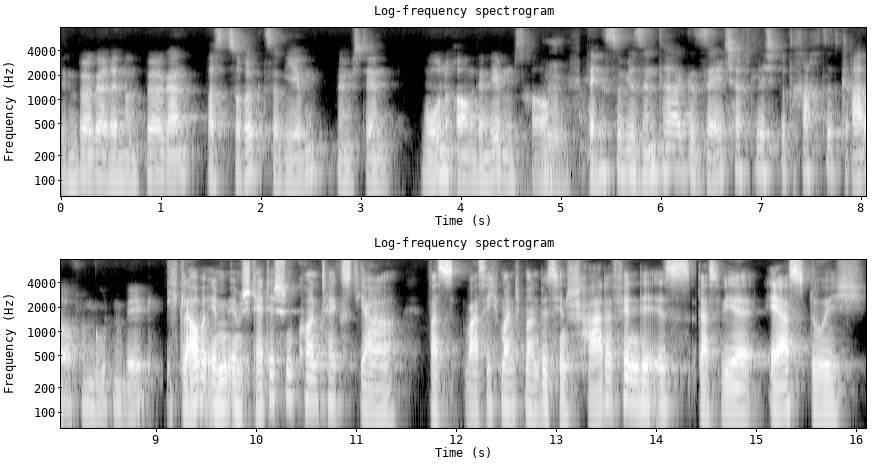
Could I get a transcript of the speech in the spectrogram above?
den Bürgerinnen und Bürgern was zurückzugeben, nämlich den Wohnraum, den Lebensraum. Mhm. Denkst du, wir sind da gesellschaftlich betrachtet gerade auf einem guten Weg? Ich glaube, im, im städtischen Kontext ja. Was, was ich manchmal ein bisschen schade finde, ist, dass wir erst durch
